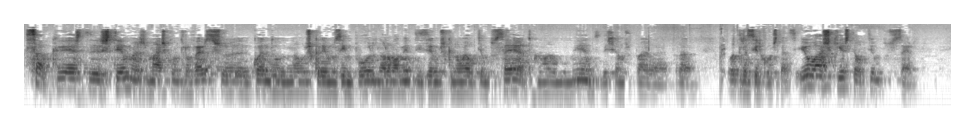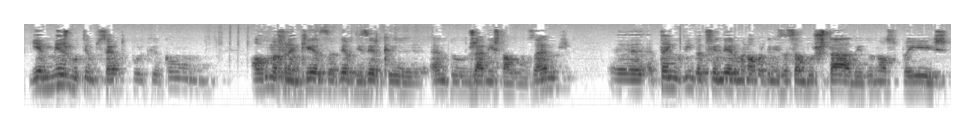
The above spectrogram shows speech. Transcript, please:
Sabe que estes temas mais controversos, eh, quando não os queremos impor, normalmente dizemos que não é o tempo certo, que não é o momento, deixamos para, para outra circunstância. Eu acho que este é o tempo certo. E é mesmo o tempo certo porque, com alguma franqueza, devo dizer que ando já nisto há alguns anos. Eh, tenho vindo a defender uma nova organização do Estado e do nosso país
